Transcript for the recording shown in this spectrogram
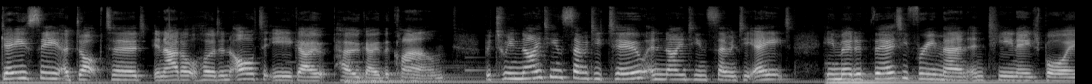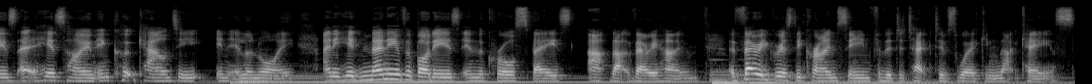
Gacy adopted in adulthood an alter ego, Pogo the Clown. Between 1972 and 1978, he murdered 33 men and teenage boys at his home in Cook County in Illinois, and he hid many of the bodies in the crawl space at that very home. A very grisly crime scene for the detectives working that case.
